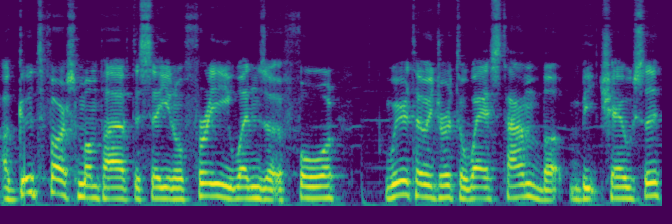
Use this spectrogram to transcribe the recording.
A good first month, I have to say. You know, three wins out of four. Weird how he drew to West Ham but beat Chelsea,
